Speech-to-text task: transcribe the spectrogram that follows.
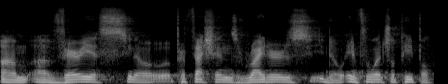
um, of various, you know, professions, writers, you know, influential people.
